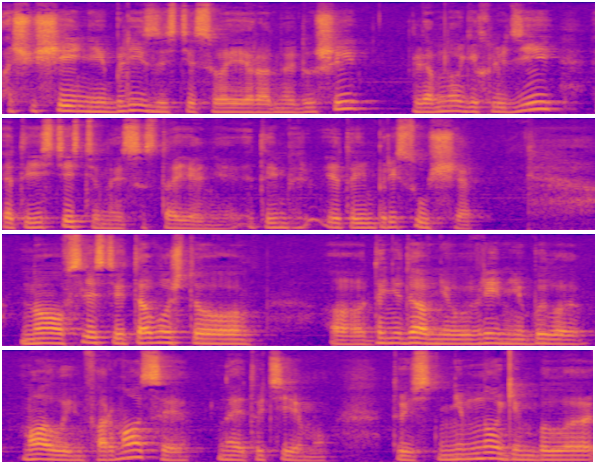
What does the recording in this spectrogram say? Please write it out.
ощущение близости своей родной души для многих людей это естественное состояние, это им, это им присуще. Но вследствие того, что э, до недавнего времени было мало информации на эту тему, то есть немногим было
